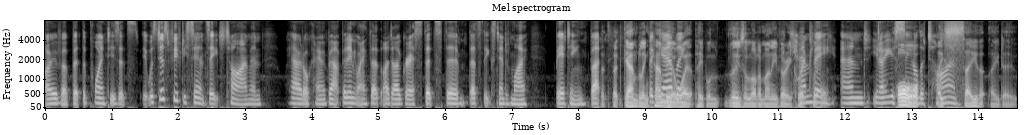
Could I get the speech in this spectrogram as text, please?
over, but the point is, it's it was just fifty cents each time, and how it all came about. But anyway, that I digress. That's the that's the extent of my betting. But, But, but gambling But can be a way that people lose a lot of money very it can quickly. be, and you know, you see it all the time. they say that they do.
